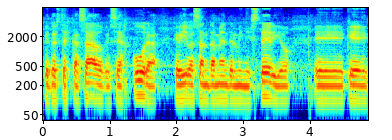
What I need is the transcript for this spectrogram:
que tú estés casado, que seas cura, que vivas santamente el ministerio, eh, que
